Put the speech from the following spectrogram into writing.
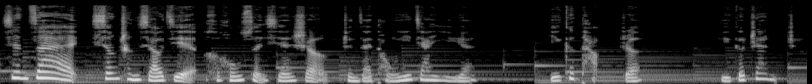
现在，香橙小姐和红隼先生正在同一家医院，一个躺着，一个站着。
